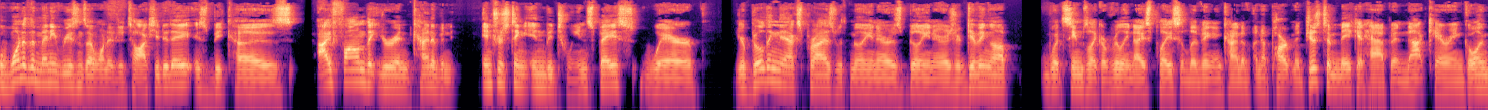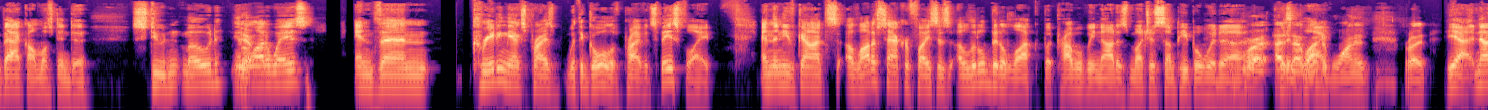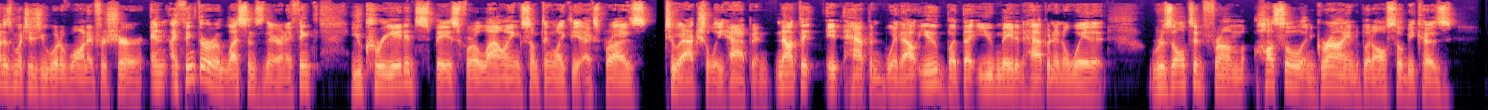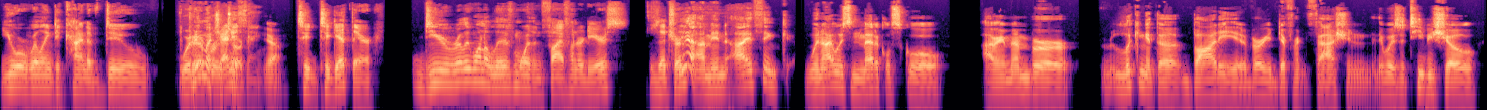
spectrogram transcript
Well, one of the many reasons I wanted to talk to you today is because I found that you're in kind of an interesting in between space where you're building the X Prize with millionaires, billionaires, you're giving up what seems like a really nice place and living in kind of an apartment just to make it happen, not caring, going back almost into student mode in Yeah. a lot of ways, and then creating the X Prize with the goal of private spaceflight. And then you've got a lot of sacrifices, a little bit of luck, but probably not as much as some people would, uh, right, as would I would have wanted. Right. Yeah, not as much as you would have wanted for sure. And I think there are lessons there. And I think you created space for allowing something like the X Prize to actually happen. Not that it happened without you, but that you made it happen in a way that resulted from hustle and grind, but also because you were willing to kind of do Whatever pretty much anything Yeah. to, to get there. Do you really want to live more than 500 years? Is that true? Yeah. I mean, I think when I was in medical school, I remember looking at the body in a very different fashion. There was a TV show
